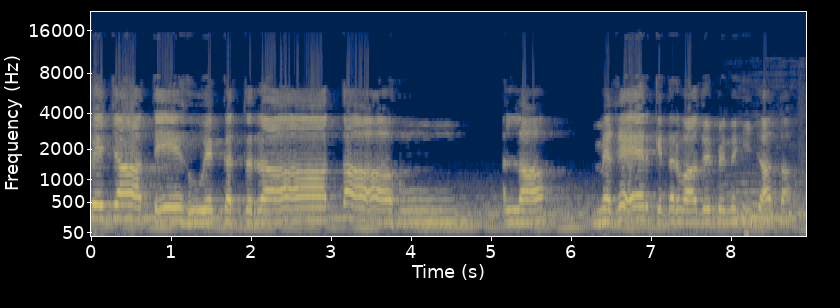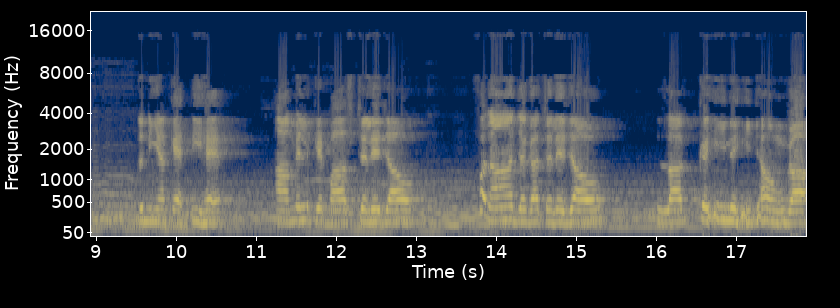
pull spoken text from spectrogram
پہ جاتے ہوئے کتراتا ہوں۔ اللہ میں غیر کے دروازے پہ نہیں جاتا۔ دنیا کہتی ہے، عامل کے پاس چلے جاؤ، فلاں جگہ چلے جاؤ۔ لا کہیں نہیں جاؤں گا۔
